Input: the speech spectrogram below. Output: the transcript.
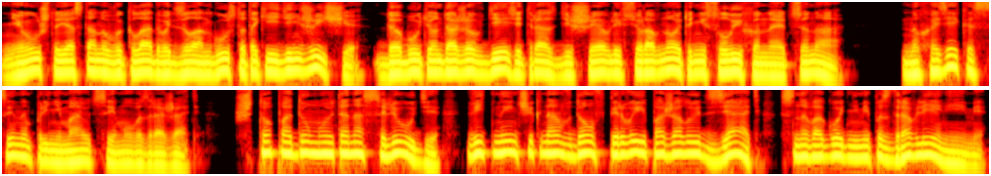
Неужто я стану выкладывать за лангуста такие деньжища? Да будь он даже в десять раз дешевле, все равно это неслыханная цена. Но хозяйка с сыном принимаются ему возражать. «Что подумают о нас люди? Ведь нынче к нам в дом впервые пожалует зять с новогодними поздравлениями.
